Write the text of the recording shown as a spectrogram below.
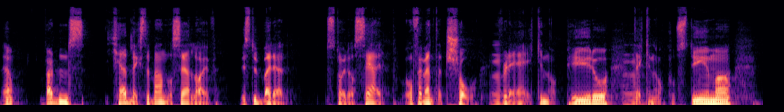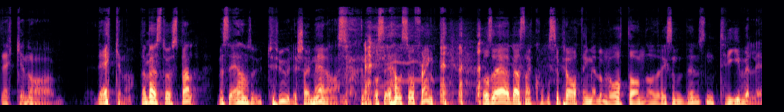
Ja. Verdens kjedeligste band å se live, hvis du bare står og ser og forventer et show. For det er ikke noe pyro, det er ikke noe kostymer, det er ikke noe Det er ikke noe. De bare står og spiller. Men så er de så utrolig sjarmerende, og så er de så flinke. Og så er det bare sånn koseprating mellom låtene, og det er liksom det er sånn trivelig,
